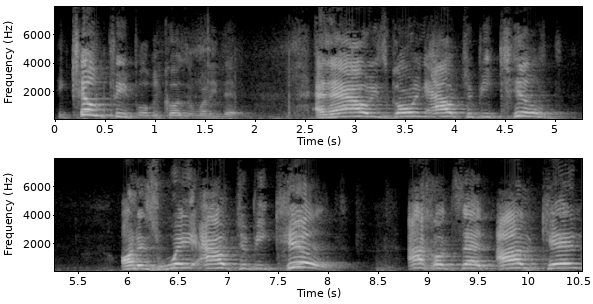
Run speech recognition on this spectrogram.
He killed people because of what he did. And now he's going out to be killed. On his way out to be killed, Achon said, Al ken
